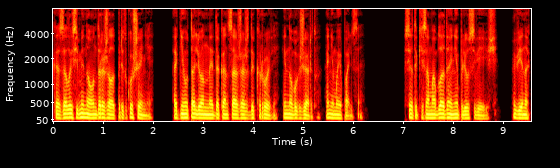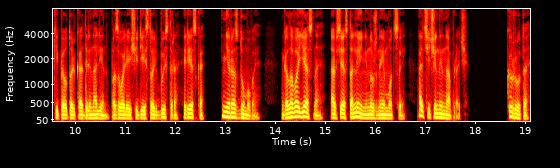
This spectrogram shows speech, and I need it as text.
Казалось, именно он дрожал от предвкушения, от неутоленной до конца жажды крови и новых жертв, а не мои пальцы все таки самообладание плюс веющ. В венах кипел только адреналин, позволяющий действовать быстро, резко, не раздумывая. Голова ясная, а все остальные ненужные эмоции отсечены напрочь. Круто.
